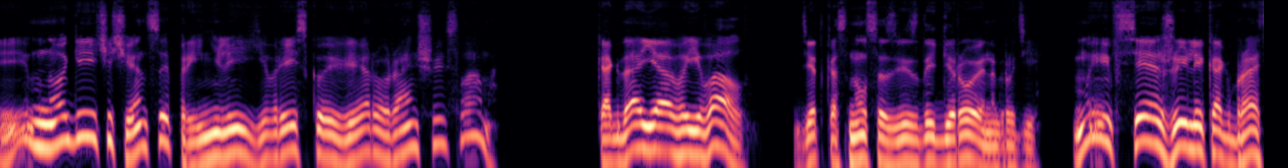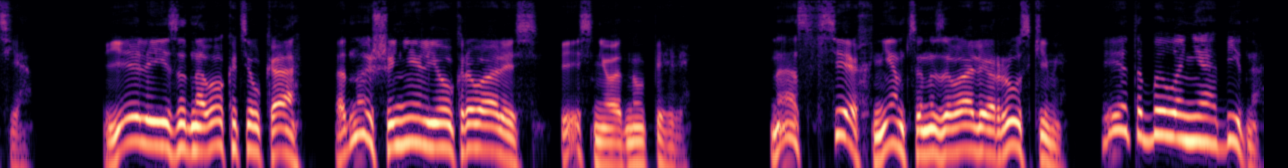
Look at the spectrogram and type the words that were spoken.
и многие чеченцы приняли еврейскую веру раньше ислама. Когда я воевал, дед коснулся звезды героя на груди, мы все жили как братья. Ели из одного котелка, одной шинелью укрывались, песню одну пели. Нас всех немцы называли русскими, и это было не обидно.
